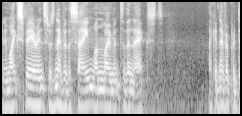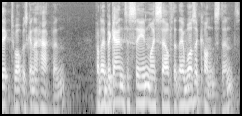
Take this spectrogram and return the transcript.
You know, my experience was never the same one moment to the next. I could never predict what was going to happen. But I began to see in myself that there was a constant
